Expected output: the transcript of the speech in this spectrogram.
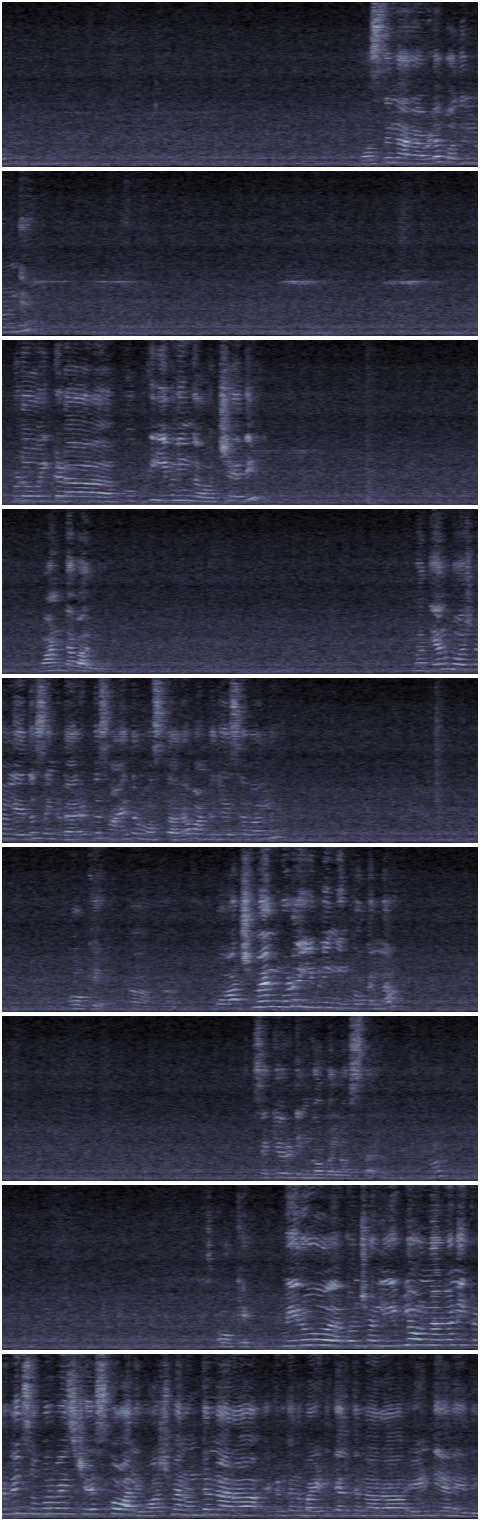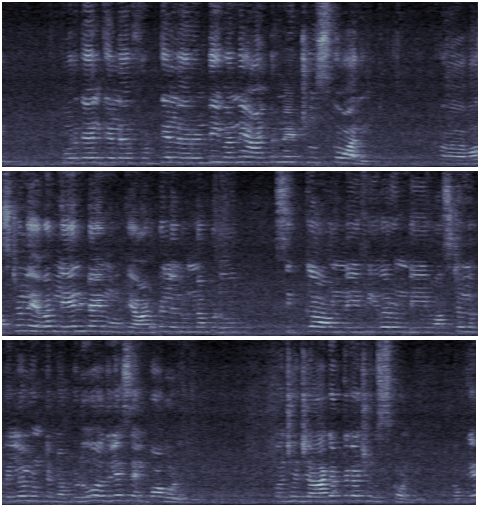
వస్తున్నారా ఆవిడ పొద్దున్న నుండి? ఇప్పుడు ఇక్కడ కుక్ ఈవినింగ్ వచ్చేది వంట వాళ్ళు. మధ్యాహ్నం భోజనం లేదు ఇంక డైరెక్ట్గా సాయంత్రం వస్తారా వంట చేసే వాళ్ళు? ఓకే వాచ్మెన్ కూడా ఈవినింగ్ ఇంకొకళ్ళ సెక్యూరిటీ ఇంకొకళ్ళు వస్తారు. ఓకే. మీరు కొంచెం లీవ్లో ఉన్నా కానీ ఇక్కడ పోయి సూపర్వైజ్ చేసుకోవాలి. వాచ్మ్యాన్ ఉంటున్నారా? ఎక్కడికైనా బయటకు వెళ్తున్నారా? ఏంటి అనేది? కూరగాయలకి వెళ్ళారు ఫుడ్కి వెళ్ళారంటే ఇవన్నీ ఆల్టర్నేట్ చూసుకోవాలి. హాస్టల్లో ఎవరు లేని టైం. ఓకే ఆడపిల్లలు ఉన్నప్పుడు సిక్గా ఉండి ఫీవర్ ఉండి హాస్టల్లో పిల్లలు ఉంటున్నప్పుడు వదిలేసి వెళ్ళిపోకూడదు. కొంచెం జాగ్రత్తగా చూసుకోండి. ఓకే?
